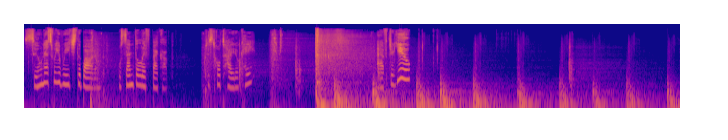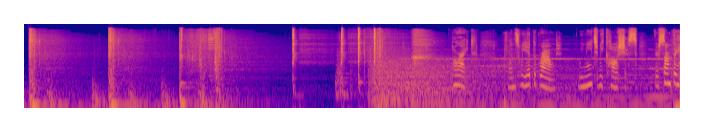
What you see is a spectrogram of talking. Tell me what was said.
Soon as we reach the bottom, we'll send the lift back up. Just hold tight, okay? After you. All right. Once we hit the ground, we need to be cautious. There's something.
